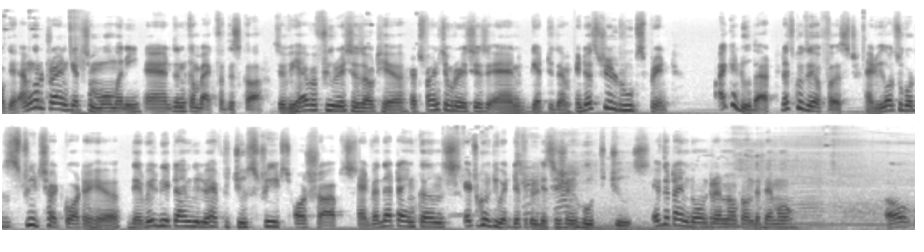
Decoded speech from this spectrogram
Okay, I'm gonna try and get some more money and then come back for this car. So we have a few races out here. Let's find some races and get to them. Industrial Route Sprint. I can do that. Let's go there first. And we also got the streets headquarter here. There will be a time we'll have to choose streets or shops. And when that time comes, it's going to be a difficult decision who to choose. If the time don't run out on the demo. Oh,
